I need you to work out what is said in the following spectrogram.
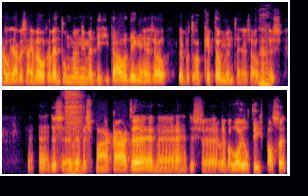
nou ja, we zijn wel gewend om eh, nu met digitale dingen en zo. We hebben toch ook cryptomunten en zo. Ja. Dus, eh, dus eh, we hebben spaarkaarten en eh, hè, dus, we hebben loyalties, passen.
